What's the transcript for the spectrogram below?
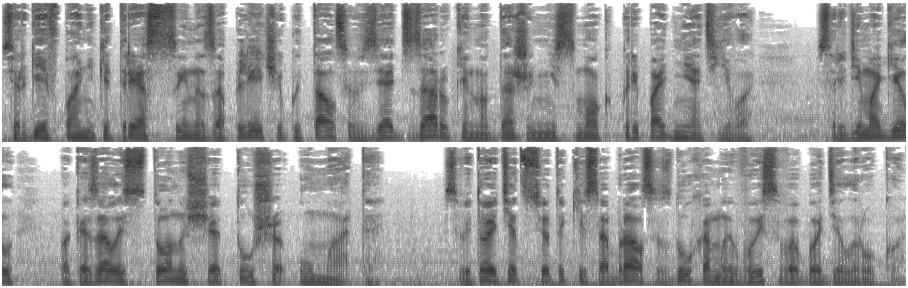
Сергей в панике тряс сына за плечи, пытался взять за руки, но даже не смог приподнять его – Среди могил показалась стонущая туша Умата. Святой отец все-таки собрался с духом и высвободил руку.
